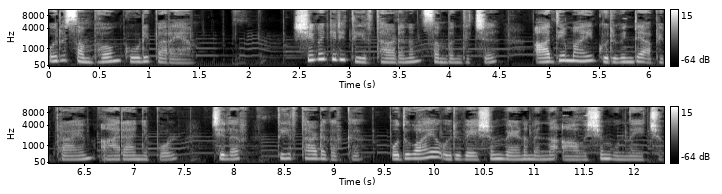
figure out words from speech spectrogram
ഒരു സംഭവം കൂടി പറയാം. ശിവഗിരി തീർത്ഥാടനം സംബന്ധിച്ച് ആദ്യമായി ഗുരുവിന്റെ അഭിപ്രായം ആരാഞ്ഞപ്പോൾ ചിലർ തീർത്ഥാടകർക്ക് പൊതുവായ ഒരു വേഷം വേണമെന്ന ആവശ്യം ഉന്നയിച്ചു.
